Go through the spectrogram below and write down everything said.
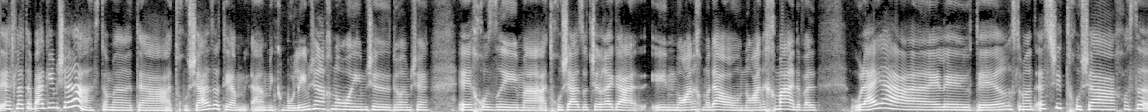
יש לה את הבאגים שלה, זאת אומרת, התחושה הזאת, המ- המקבולים שאנחנו רואים, שזה דברים שחוזרים, התחושה הזאת של רגע, היא נורא נחמדה או נורא נחמד, אבל אולי האלה יותר, זאת אומרת, איזושהי תחושה, חוסר,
